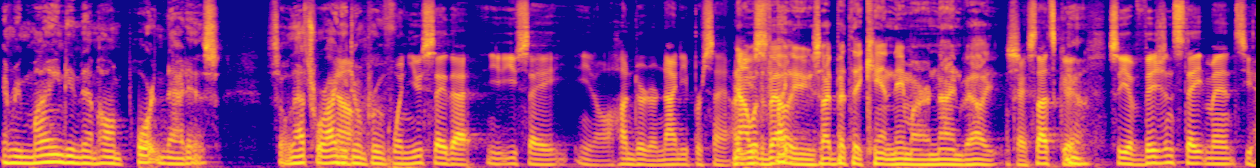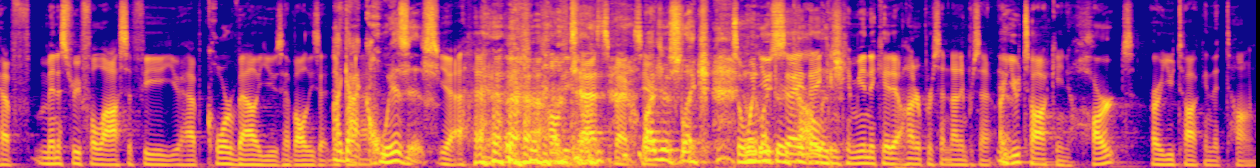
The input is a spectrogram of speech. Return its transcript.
and reminding them how important that is. So that's where I need to improve. When you say that, you, you say, you know, 100 or 90%. Are Not with s- values. I bet they can't name our nine values. Okay, so that's good. Yeah. So you have vision statements, you have ministry philosophy, you have core values, have all these. I got quizzes. Yeah, all these aspects. I just like. So when you like they're say in they can communicate at 100%, 90%, are you talking heart or are you talking the tongue?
